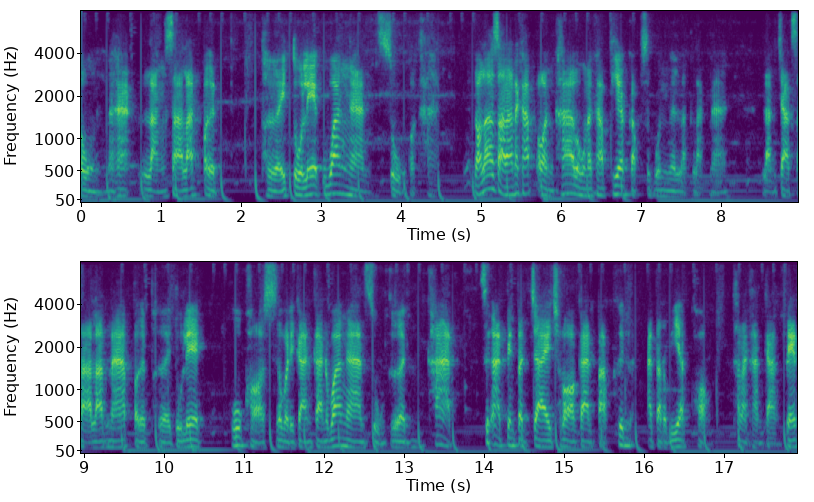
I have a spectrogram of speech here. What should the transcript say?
ลงนะฮะหลังสหรัฐเปิดเผยตัวเลขว่างงานสูงกว่าคาด ดอลลาร์สหรัฐนะครับอ่อนค่าลงนะครับ เทียบกับสกุลเงินหลักๆนะหลังจากสหรัฐนะเปิดเผยตัวเลขผู้ขอสวัสดิการการว่างงานสูงเกินคาด ซึ่งอาจเป็นปัจจัยชะลอการปรับขึ้นอัตราดอกเบี้ยของธนาคารกลางเฟด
